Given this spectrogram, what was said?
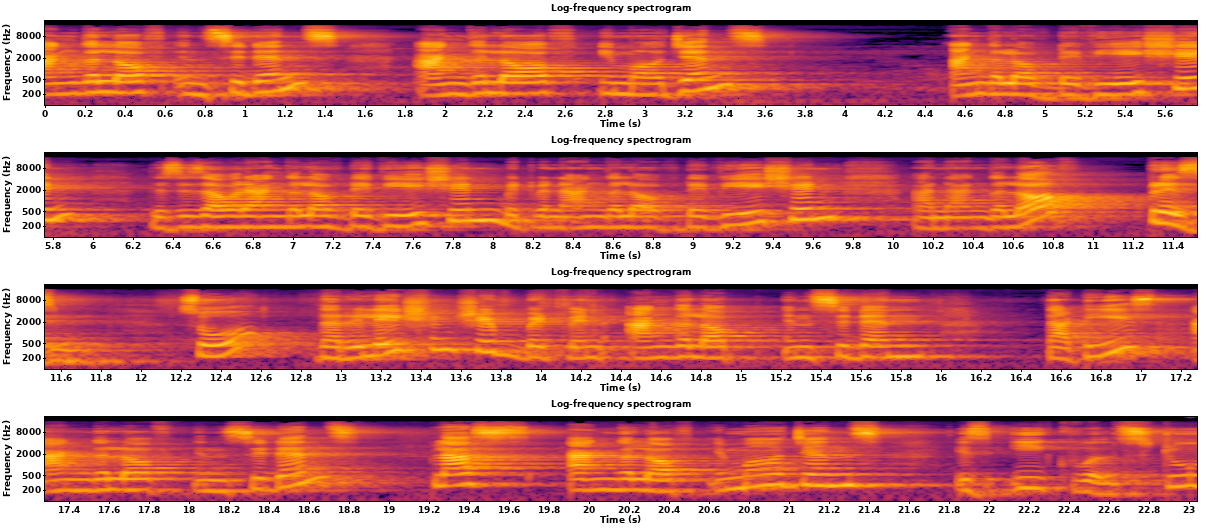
angle of incidence angle of emergence angle of deviation this is our angle of deviation between angle of deviation and angle of prism so the relationship between angle of incidence that is angle of incidence plus angle of emergence is equals to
